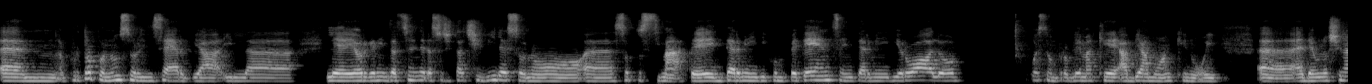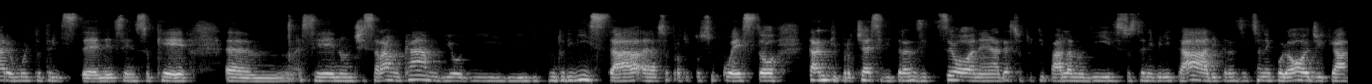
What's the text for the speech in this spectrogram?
ehm, purtroppo non solo in Serbia il, le organizzazioni della società civile sono eh, sottostimate in termini di competenze, in termini di ruolo, questo è un problema che abbiamo anche noi eh, ed è uno scenario molto triste, nel senso che ehm, se non ci sarà un cambio di, di, di punto di vista, eh, soprattutto su questo, tanti processi di transizione, adesso tutti parlano di sostenibilità, di transizione ecologica,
